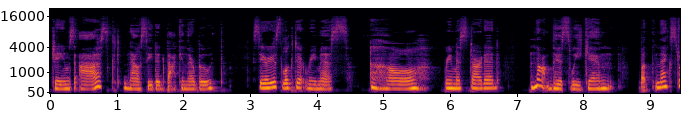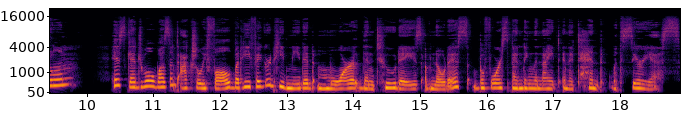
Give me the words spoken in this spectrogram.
James asked, now seated back in their booth. Sirius looked at Remus. Oh, Remus started. Not this weekend, but the next one? His schedule wasn't actually full, but he figured he needed more than two days of notice before spending the night in a tent with Sirius.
